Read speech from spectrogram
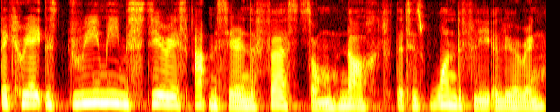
They create this dreamy, mysterious atmosphere in the first song, Nacht, that is wonderfully alluring.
